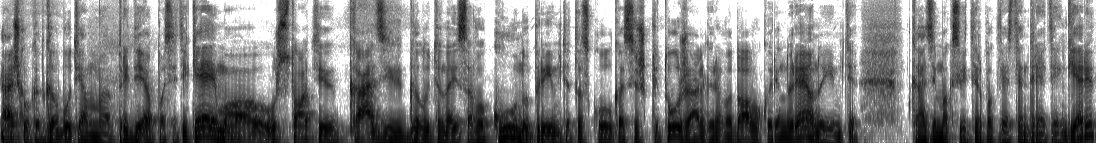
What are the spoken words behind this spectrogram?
Aišku, kad galbūt jam pridėjo pasitikėjimo užstoti Kazį galutinai savo kūnų, priimti tas kulkas iš kitų Žalgirio vadovų, kurie norėjo nuimti Kazį Maksvitį ir pakviesti Andrėtį Ingerį.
